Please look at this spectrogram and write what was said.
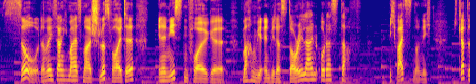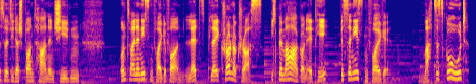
So, dann würde ich sagen, ich mache jetzt mal Schluss für heute. In der nächsten Folge machen wir entweder Storyline oder Stuff. Ich weiß es noch nicht. Ich glaube, das wird wieder spontan entschieden. Und zwar in der nächsten Folge von Let's Play Chrono Cross. Ich bin Maragon LP. Bis zur nächsten Folge. Macht's es gut!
